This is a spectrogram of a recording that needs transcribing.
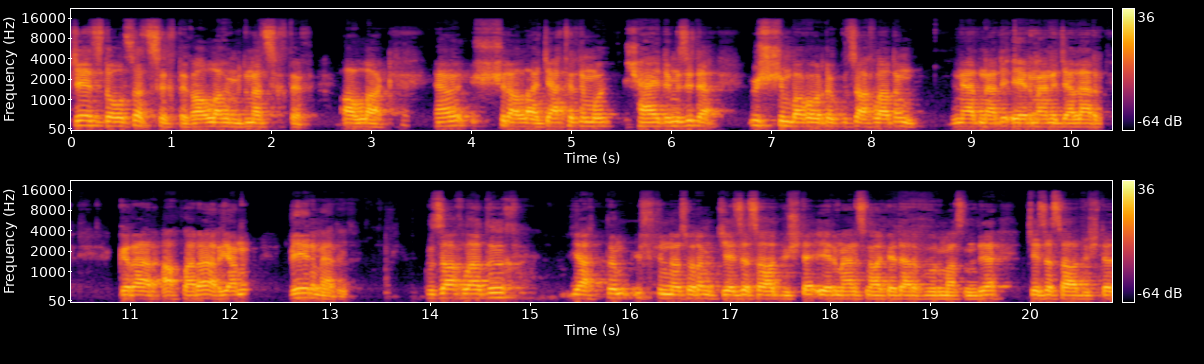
Gec də olsa çıxdıq, Allah ümidinə çıxdıq. Allah. Yəni şükür Allah gətirdim o şəhidimizi də 3 gün bax orada qucaqladım. Nədir nədir erməni gələr, qırar, aparar. Yəni vermədik. Qucaqladıq, yatdım. 3 gündən sonra gecə saat 3-də erməni snayperləri vurmasın deyə gecə saat 3-də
